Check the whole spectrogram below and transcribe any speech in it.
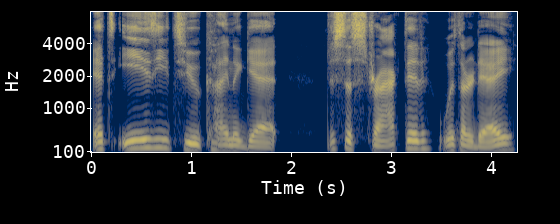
It's easy to kind of get just distracted with our day.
